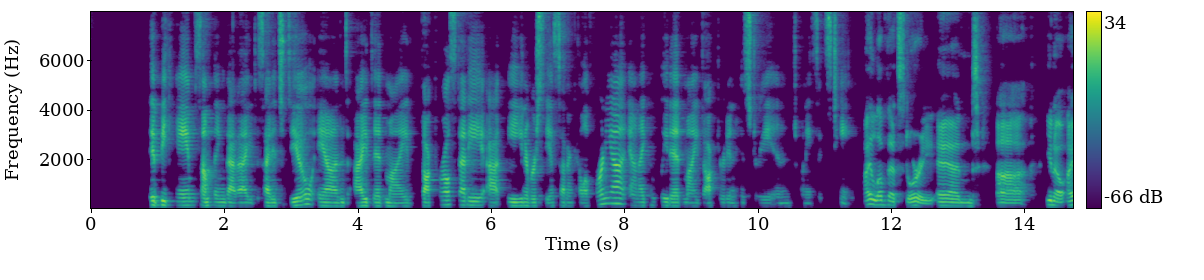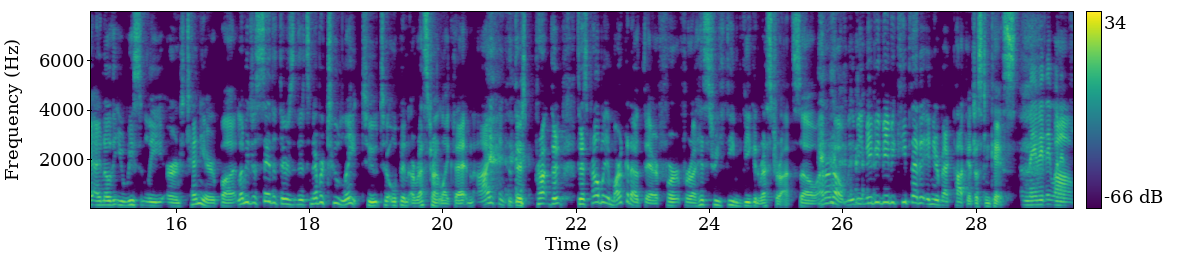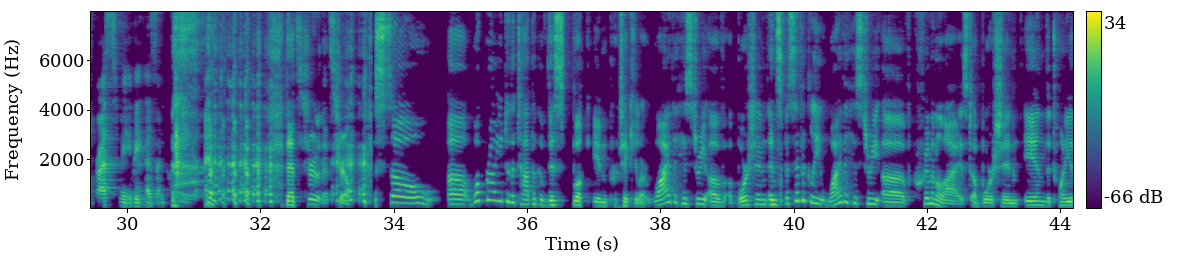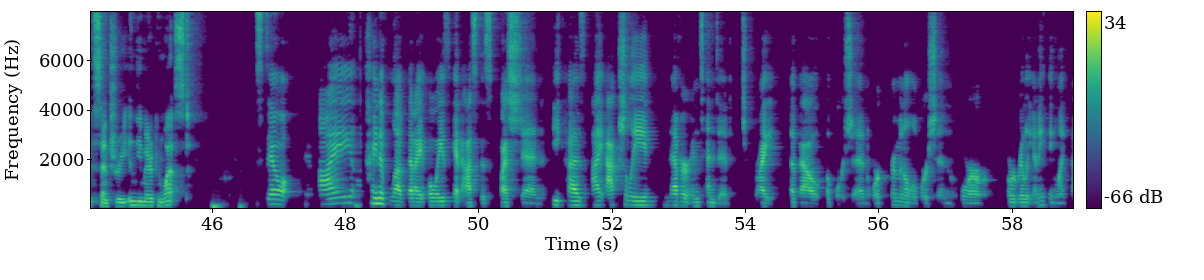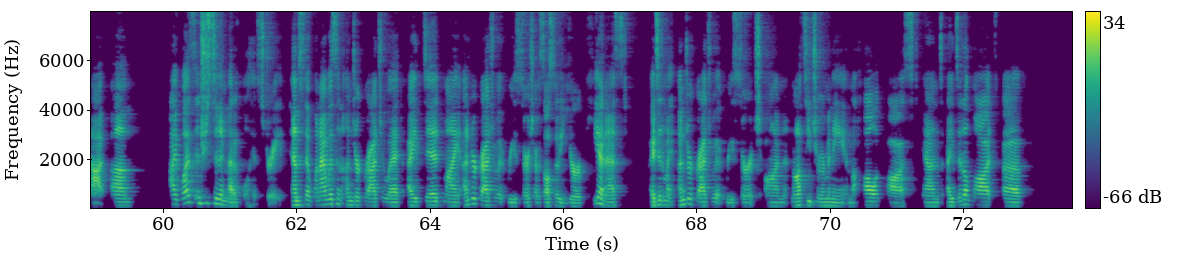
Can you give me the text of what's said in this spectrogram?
it became something that I decided to do. And I did my doctoral study at the University of Southern California, and I completed my doctorate in history in 2016. I love that story. And, uh, you know, I, I, know that you recently earned tenure, but let me just say that there's it's never too late to to open a restaurant like that, and I think that there's pro- there, there's probably a market out there for for a history themed vegan restaurant. So I don't know, maybe maybe maybe keep that in your back pocket just in case. Maybe they wouldn't um, trust me because I'm. Not That's true. That's true. So, uh, what brought you to the topic of this book in particular? Why the history of abortion, and specifically, why the history of criminalized abortion in the 20th century in the American West? So, I kind of love that I always get asked this question because I actually never intended to write about abortion or criminal abortion or or really anything like that. Um, I was interested in medical history. And so when I was an undergraduate, I did my undergraduate research. I was also a Europeanist. I did my undergraduate research on Nazi Germany and the Holocaust. And I did a lot of,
